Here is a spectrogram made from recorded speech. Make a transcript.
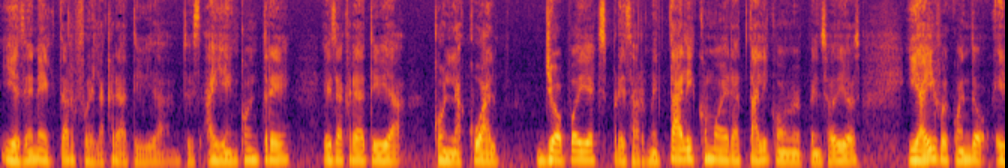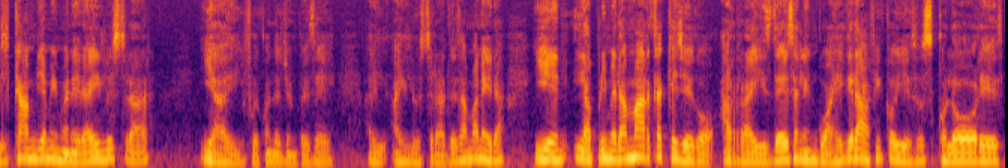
y ese néctar fue la creatividad. Entonces ahí encontré esa creatividad con la cual yo podía expresarme tal y como era, tal y como me pensó Dios. Y ahí fue cuando Él cambia mi manera de ilustrar y ahí fue cuando yo empecé a, ilustrar de esa manera. Y en la primera marca que llegó a raíz de ese lenguaje gráfico y esos colores,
